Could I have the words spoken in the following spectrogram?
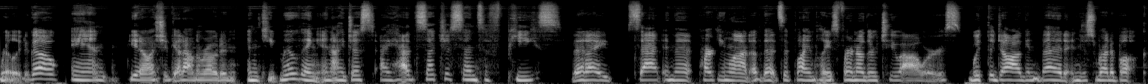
really to go. And, you know, I should get on the road and, and keep moving. And I just, I had such a sense of peace that I sat in the parking lot of that zipline place for another two hours with the dog in bed and just read a book.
